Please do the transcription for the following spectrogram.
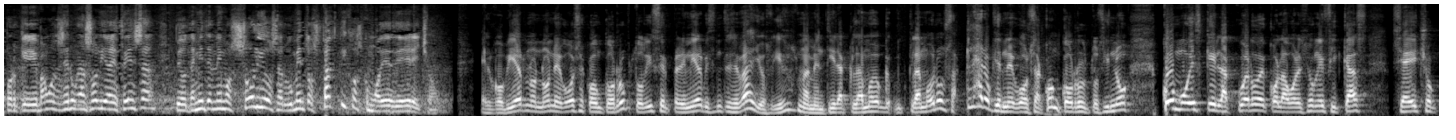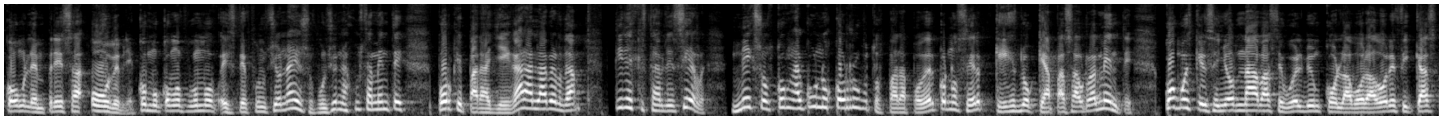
porque vamos a hacer una sólida defensa, pero también tenemos sólidos argumentos fácticos como de derecho. El gobierno no negocia con corruptos, dice el premier Vicente Ceballos, y eso es una mentira clamorosa. Claro que negocia con corruptos, sino cómo es que el acuerdo de colaboración eficaz se ha hecho con la empresa Odebrecht. ¿Cómo, cómo, cómo este, funciona eso? Funciona justamente porque para llegar a la verdad tienes que establecer nexos con algunos corruptos para poder conocer qué es lo que ha pasado realmente. ¿Cómo es que el señor Nava se vuelve un colaborador eficaz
